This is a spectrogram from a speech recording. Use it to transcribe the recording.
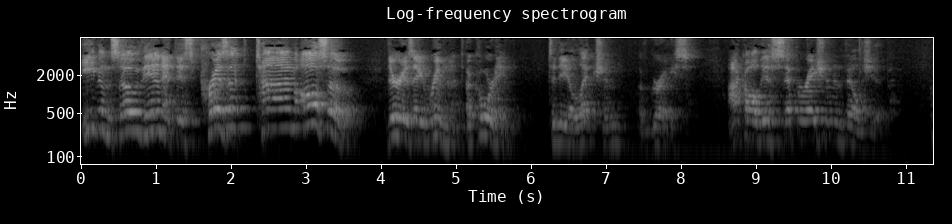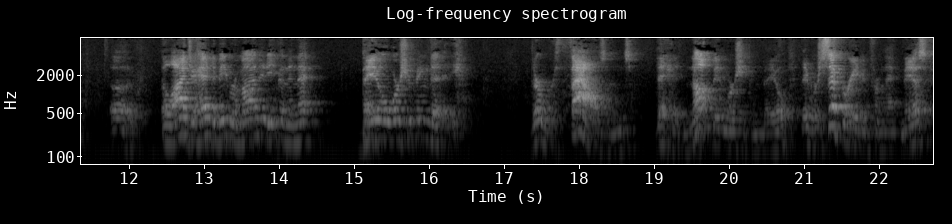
Even so, then, at this present time also, there is a remnant according to the election of grace. I call this separation and fellowship. Uh, Elijah had to be reminded, even in that Baal worshiping day, there were thousands that had not been worshiping Baal. They were separated from that mess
